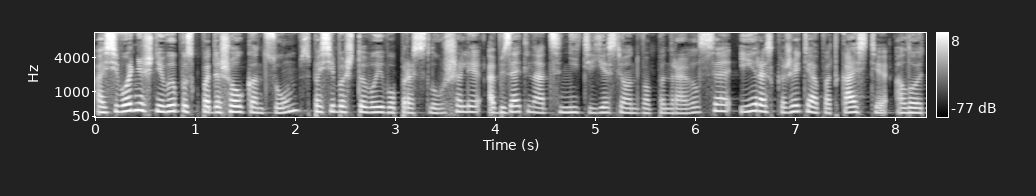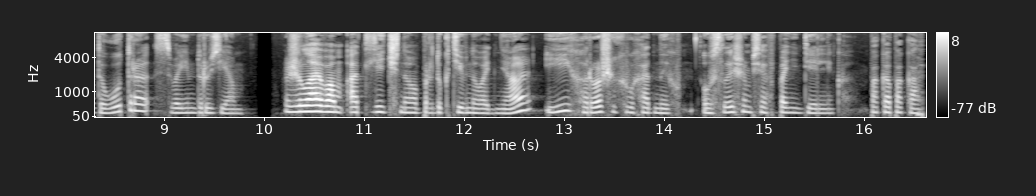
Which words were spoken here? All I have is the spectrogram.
А сегодняшний выпуск подошел к концу. Спасибо, что вы его прослушали. Обязательно оцените, если он вам понравился, и расскажите о подкасте «Алло, это утро» своим друзьям. Желаю вам отличного продуктивного дня и хороших выходных. Услышимся в понедельник. Пока-пока.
